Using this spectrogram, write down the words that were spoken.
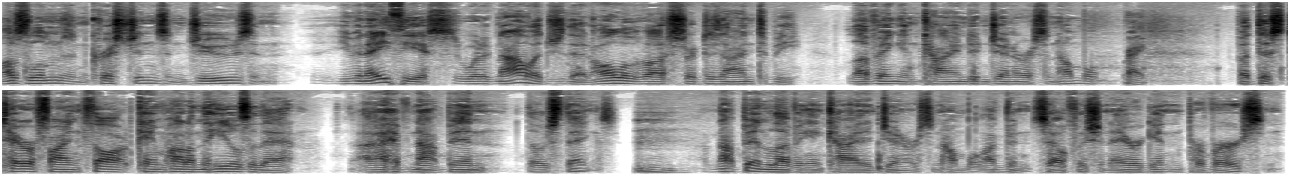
Muslims and Christians and Jews and even atheists would acknowledge that all of us are designed to be loving and kind and generous and humble. Right. But this terrifying thought came hot on the heels of that. I have not been those things. Mm. I've not been loving and kind and generous and humble. I've been selfish and arrogant and perverse and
